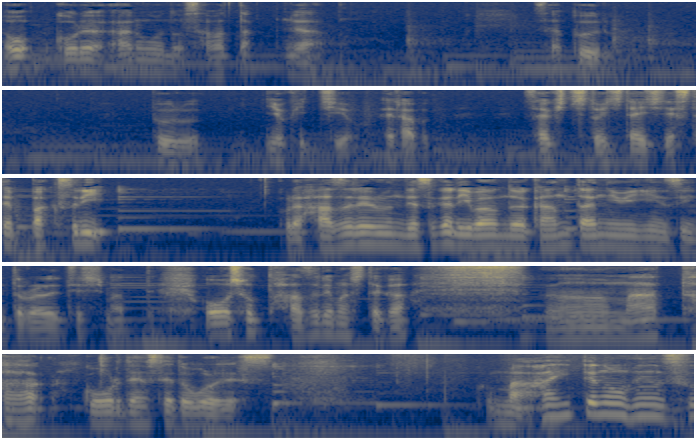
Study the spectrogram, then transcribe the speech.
おこれアルモンド触った。がさあプール。プールヨキッチを選ぶ。さあヨキッチと1対1でステップバック3これ外れるんですがリバウンドは簡単にウィギンスに取られてしまって。おおショット外れましたが。うんまたゴールデンステートゴールです。まあ相手のオフェンス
